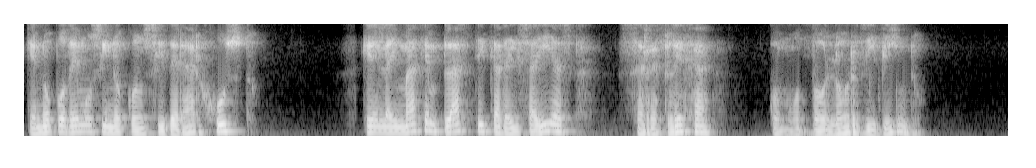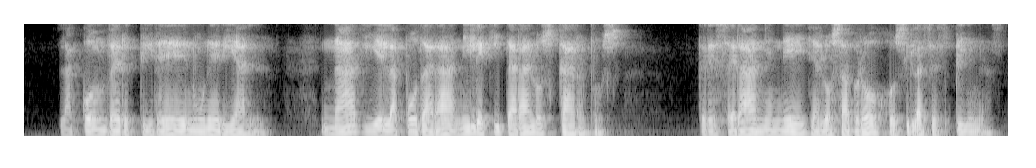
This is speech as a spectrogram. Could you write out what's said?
que no podemos sino considerar justo que en la imagen plástica de Isaías se refleja como dolor divino. La convertiré en un erial, nadie la podará ni le quitará los cardos crecerán en ella los abrojos y las espinas.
